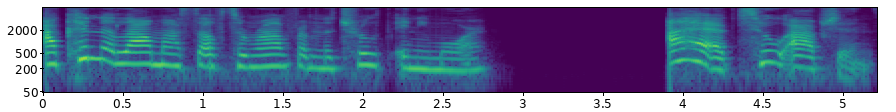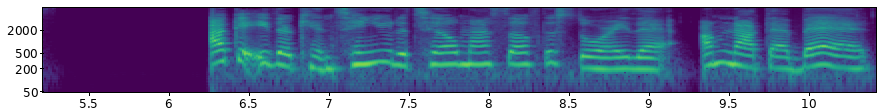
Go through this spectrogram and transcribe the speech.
I couldn't allow myself to run from the truth anymore. I had two options. I could either continue to tell myself the story that I'm not that bad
